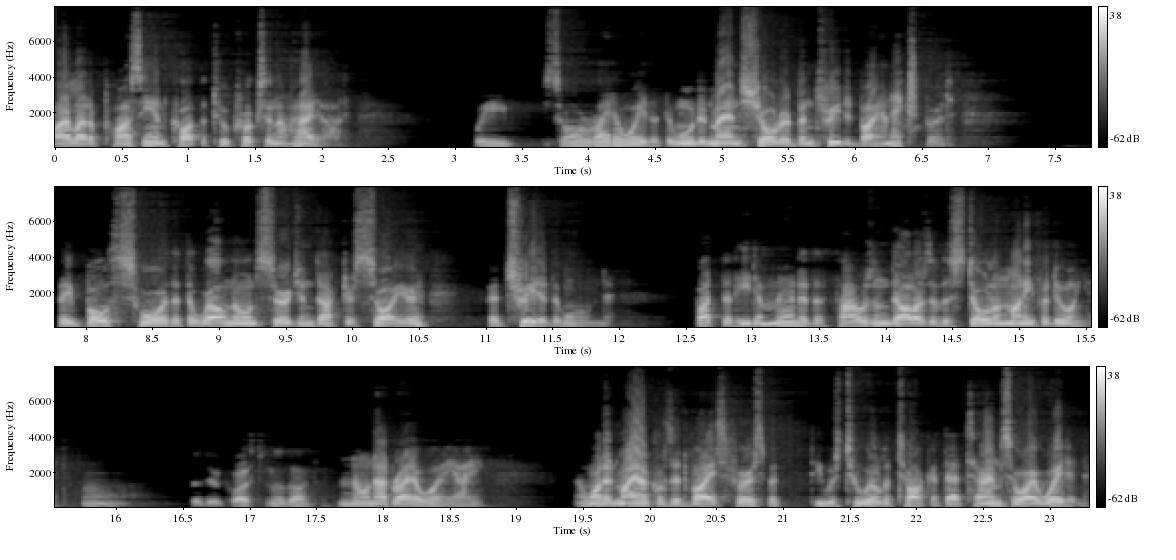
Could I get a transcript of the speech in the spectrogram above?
I led a posse and caught the two crooks in the hideout. We saw right away that the wounded man's shoulder had been treated by an expert. They both swore that the well known surgeon, Dr. Sawyer, had treated the wound, but that he demanded a thousand dollars of the stolen money for doing it. Oh. Did you question the doctor? No, not right away. I I wanted my uncle's advice first, but he was too ill to talk at that time, so I waited.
